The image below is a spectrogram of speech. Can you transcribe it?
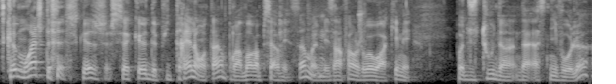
ce que moi, je, ce, que, ce que depuis très longtemps, pour avoir observé ça, moi, mes enfants ont joué au hockey, mais pas du tout à ce niveau-là,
